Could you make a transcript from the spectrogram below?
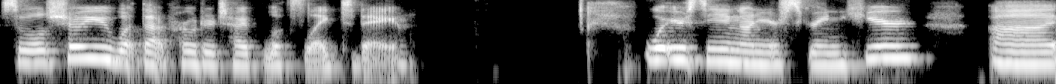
So I'll show you what that prototype looks like today. What you're seeing on your screen here uh,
